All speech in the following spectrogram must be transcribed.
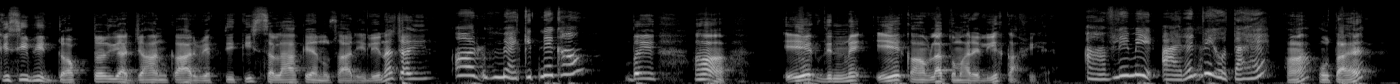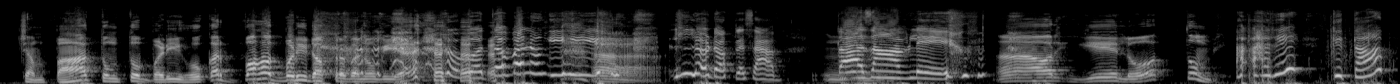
किसी भी डॉक्टर या जानकार व्यक्ति की सलाह के अनुसार ही लेना चाहिए। और मैं कितने खाऊं? भाई हाँ एक दिन में एक आंवला तुम्हारे लिए काफ़ी है। आंवले में आयरन भी होता है? हाँ होता है। चंपा तुम तो बड़ी होकर बहुत बड़ी डॉक्टर बनोगी है? वो तो बनूँगी ही। हाँ। लो डॉक्टर साहब ताज़ा आंवले। हाँ, और ये लो तुम भी। अरे किताब?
